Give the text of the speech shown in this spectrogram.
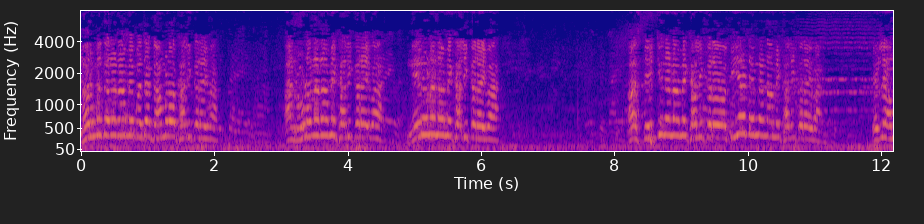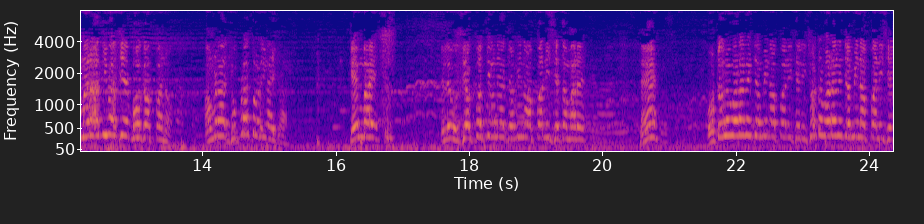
નર્મદાના નામે બધા ગામડાઓ ખાલી કરાવ્યા આ રોડના નામે ખાલી કરાવ્યા નેરોના નામે ખાલી કરાવ્યા આ સ્ટેચ્યુના નામે ખાલી કરાવ્યા બિયર ડેમના નામે ખાલી કરાવ્યા એટલે અમારા આદિવાસીએ ભોગ આપવાનો. હમણાં ઝૂંપડા તોડી નાખ્યા. કેમ ભાઈ? એટલે ઉદ્યોગપતિઓને જમીન આપવાની છે તમારે. હે? હોટલો વાળાને જમીન આપવાની છે રિસોર્ટો વાળાને જમીન આપવાની છે.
